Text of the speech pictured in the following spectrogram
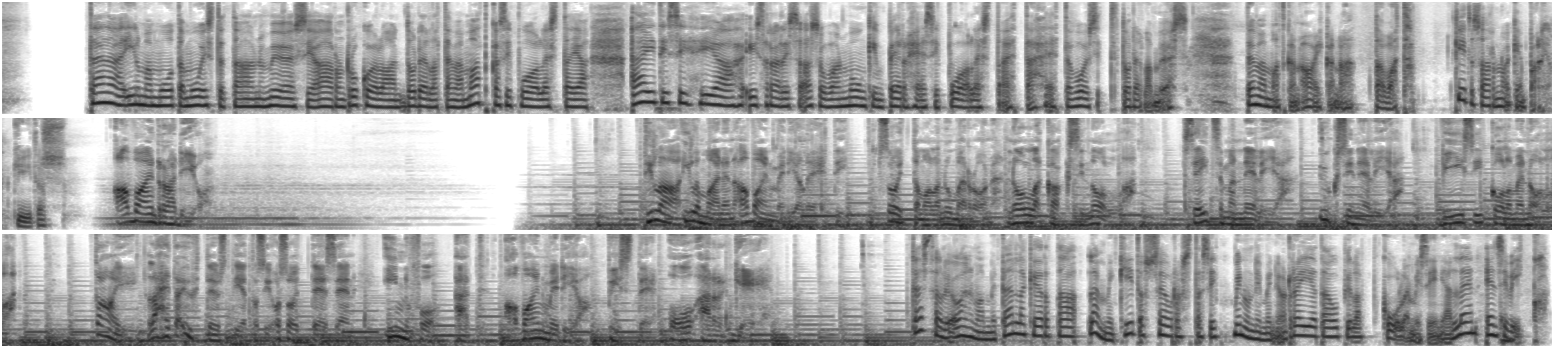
Tätä ilman muuta muistetaan myös ja Aaron rukoillaan todella tämä matkasi puolesta ja äitisi ja Israelissa asuvan muunkin perheesi puolesta, että, että voisitte todella myös tämän matkan aikana tavata. Kiitos Aaron oikein paljon. Kiitos. Avainradio. Tilaa ilmainen avainmedialehti soittamalla numeroon 020 74 530 tai lähetä yhteystietosi osoitteeseen info at avainmedia.org. Tässä oli ohjelmamme tällä kertaa. Lämmin kiitos seurastasi. Minun nimeni on Reija Taupila. Kuulemisiin jälleen ensi viikkoon.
